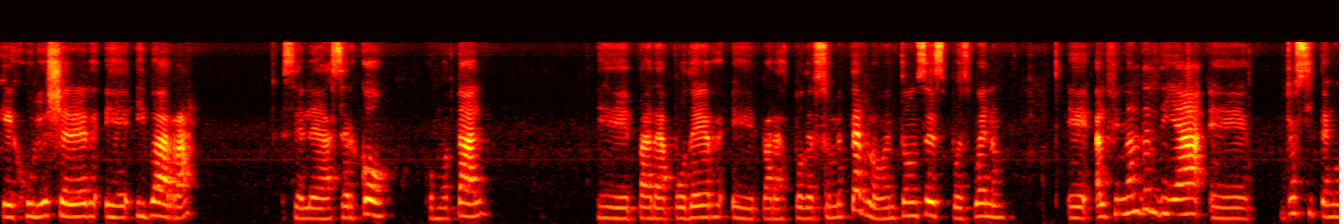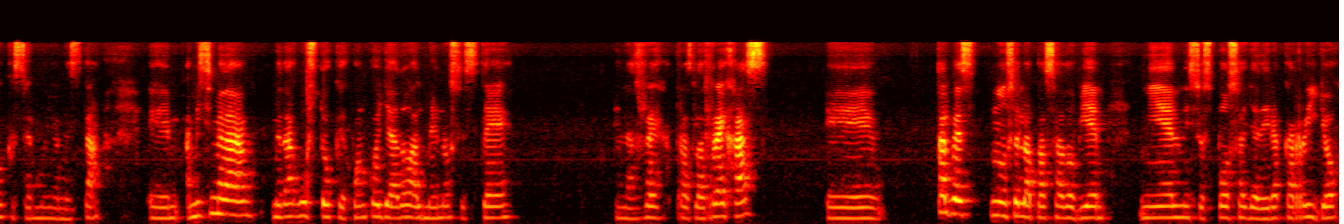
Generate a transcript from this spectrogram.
que Julio Scherer Ibarra, se le acercó como tal eh, para, poder, eh, para poder someterlo. Entonces, pues bueno, eh, al final del día, yo sí tengo que ser muy honesta. A mí sí me da, me da gusto que Juan Collado al menos esté en las tras las rejas. tal vez no se lo ha pasado bien ni él ni su esposa Yadira Carrillo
